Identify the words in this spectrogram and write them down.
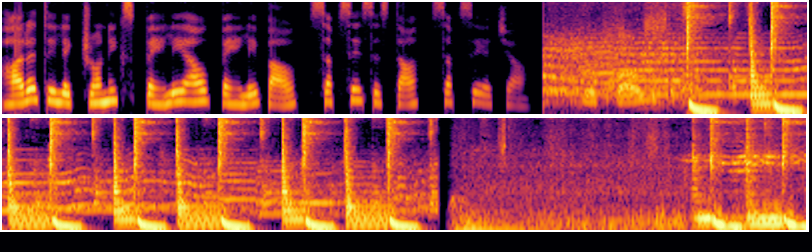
भारत इलेक्ट्रॉनिक्स पहले आओ पहले पाओ सबसे सस्ता सबसे अच्छा। Thank पाओगे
